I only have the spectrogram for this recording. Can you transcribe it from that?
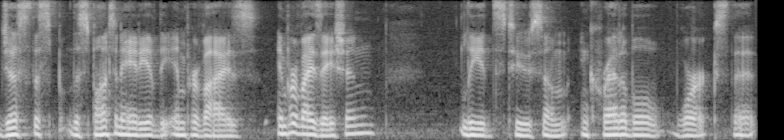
just the sp- the spontaneity of the improvise improvisation leads to some incredible works that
